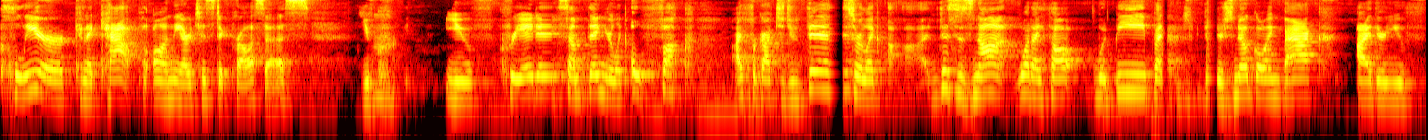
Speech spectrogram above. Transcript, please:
clear kind of cap on the artistic process. You've mm. you've created something. You're like, oh fuck, I forgot to do this, or like, uh, this is not what I thought would be, but there's no going back. Either you've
